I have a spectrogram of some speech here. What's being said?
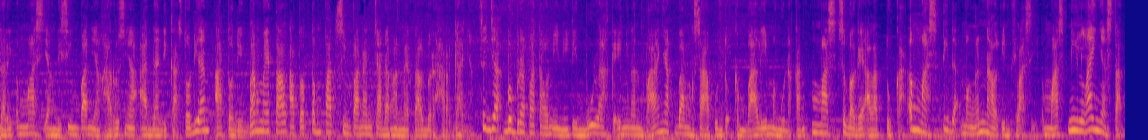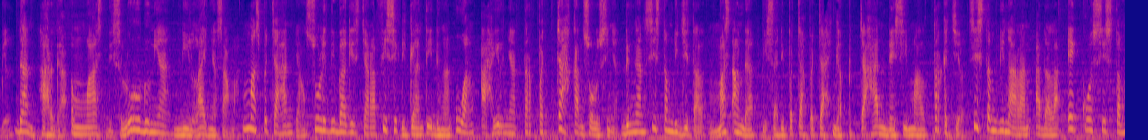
dari emas yang disimpan yang harusnya ada di kastodian atau di bank metal atau tempat simpanan cadangan metal berharganya. Sejak beberapa tahun ini timbullah keinginan banyak bangsa untuk kembali menggunakan emas sebagai alat tukar. Emas tidak mengenal inflasi. Emas nilainya stabil dan harga emas di seluruh dunia nilainya sama. Emas pecahan yang sulit dibagi secara fisik diganti diganti dengan uang, akhirnya terpecahkan solusinya. Dengan sistem digital, emas Anda bisa dipecah-pecah hingga pecahan desimal terkecil. Sistem dinaran adalah ekosistem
